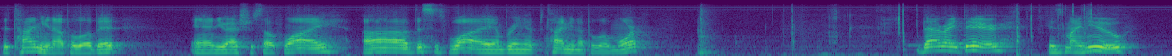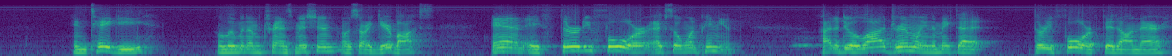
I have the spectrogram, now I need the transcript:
the timing up a little bit. And you ask yourself why. Uh, this is why I'm bringing up the timing up a little more. That right there is my new Integy aluminum transmission, oh sorry, gearbox, and a 34 X01 pinion. I had to do a lot of dremeling to make that 34 fit on there.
